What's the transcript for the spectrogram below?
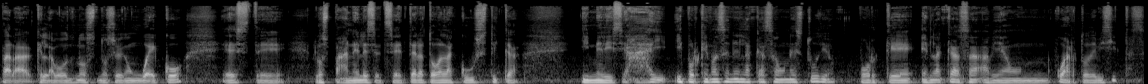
para que la voz no, no se oiga un hueco, este, los paneles, etcétera, toda la acústica. Y me dice, ay, ¿y por qué no hacen en la casa un estudio? Porque en la casa había un cuarto de visitas.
